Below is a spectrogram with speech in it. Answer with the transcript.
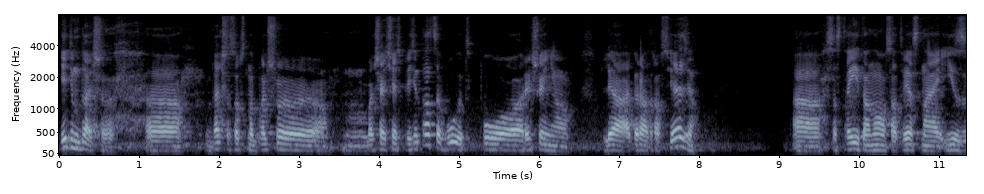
Едем дальше. Э, дальше, собственно, большое, большая часть презентации будет по решению для операторов связи. Э, состоит оно, соответственно, из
